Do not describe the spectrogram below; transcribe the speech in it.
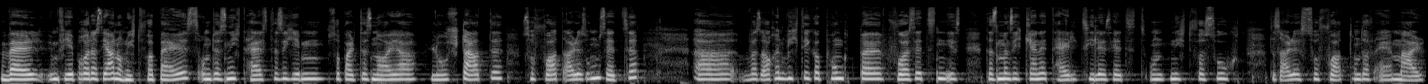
weil im Februar das Jahr noch nicht vorbei ist und das nicht heißt, dass ich eben, sobald das neue Jahr losstarte, sofort alles umsetze. Äh, was auch ein wichtiger Punkt bei Vorsätzen ist, dass man sich kleine Teilziele setzt und nicht versucht, das alles sofort und auf einmal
